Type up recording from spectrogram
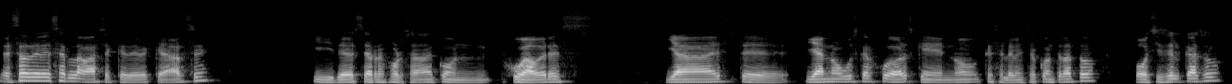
esa debe ser la base que debe quedarse y debe ser reforzada con jugadores ya este ya no buscar jugadores que no que se le venció contrato o si es el caso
